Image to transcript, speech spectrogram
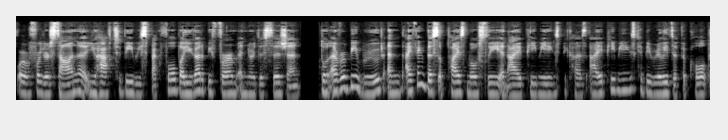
or for your son, you have to be respectful, but you got to be firm in your decision. Don't ever be rude. And I think this applies mostly in IEP meetings because IEP meetings can be really difficult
